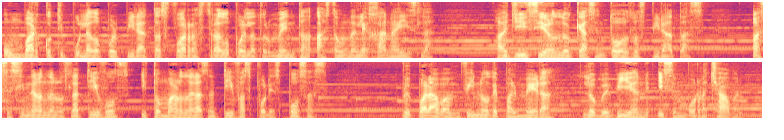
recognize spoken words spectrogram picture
un barco tripulado por piratas fue arrastrado por la tormenta hasta una lejana isla. Allí hicieron lo que hacen todos los piratas, asesinaron a los nativos y tomaron a las nativas por esposas. Preparaban vino de palmera, lo bebían y se emborrachaban.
